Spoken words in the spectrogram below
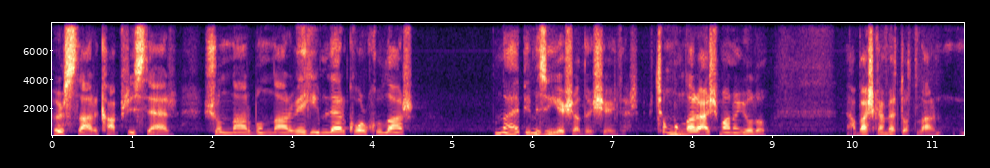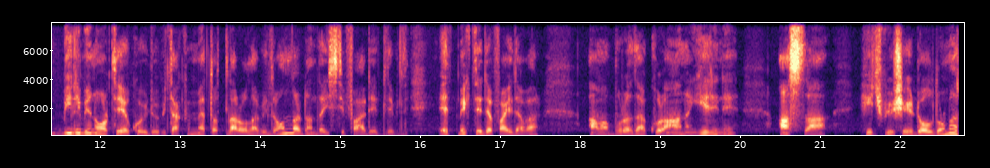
Hırslar, kaprisler, şunlar bunlar, vehimler, korkular. Bunlar hepimizin yaşadığı şeyler. Bütün bunları aşmanın yolu ya başka metotlar, bilimin ortaya koyduğu bir takım metotlar olabilir. Onlardan da istifade edilebilir. Etmekte de fayda var. Ama burada Kur'an'ın yerini asla hiçbir şey doldurmaz.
